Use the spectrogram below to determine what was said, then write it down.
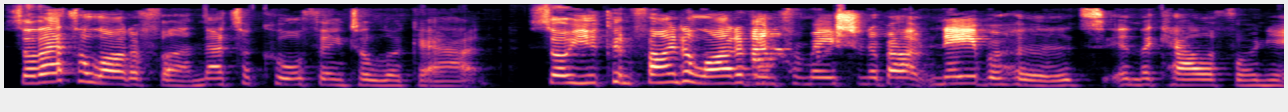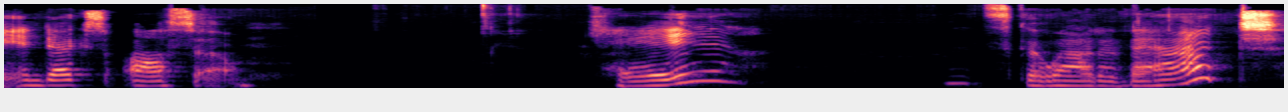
So that's a lot of fun. That's a cool thing to look at. So you can find a lot of information about neighborhoods in the California Index also. Okay, let's go out of that.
